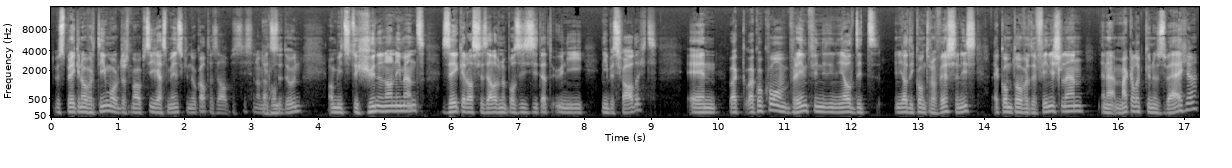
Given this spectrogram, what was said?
we spreken over teamorders, maar op zich als mens kun je ook altijd zelf beslissen om iets te doen. Om iets te gunnen aan iemand. Zeker als je zelf in een positie zit dat u niet, niet beschadigt. En wat, wat ik ook gewoon vreemd vind in heel, dit, in heel die controverse is, hij komt over de finishlijn en hij makkelijk kunnen zwijgen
